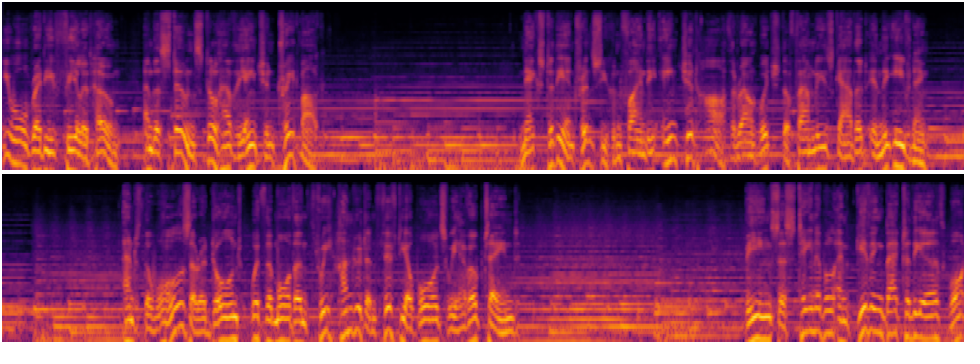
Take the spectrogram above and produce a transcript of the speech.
you already feel at home, and the stones still have the ancient trademark. Next to the entrance, you can find the ancient hearth around which the families gathered in the evening. And the walls are adorned with the more than 350 awards we have obtained. Being sustainable and giving back to the earth what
